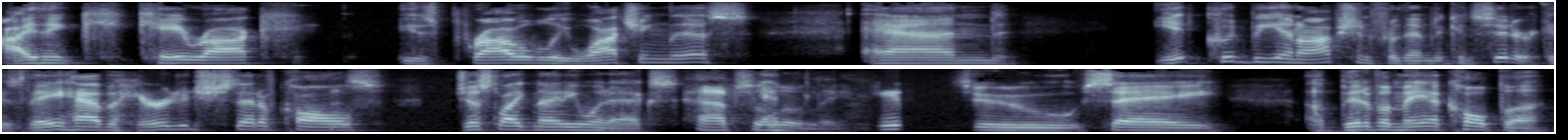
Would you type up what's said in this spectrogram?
I think K Rock is probably watching this and it could be an option for them to consider because they have a heritage set of calls just like 91X. Absolutely. To say, a bit of a mea culpa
